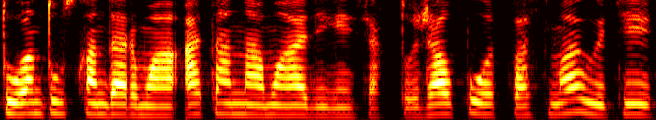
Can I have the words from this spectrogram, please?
туған туысқандарыма ата анама деген сияқты. Жалпы отбасыма өте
